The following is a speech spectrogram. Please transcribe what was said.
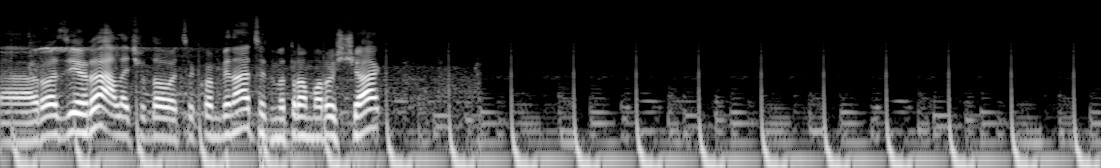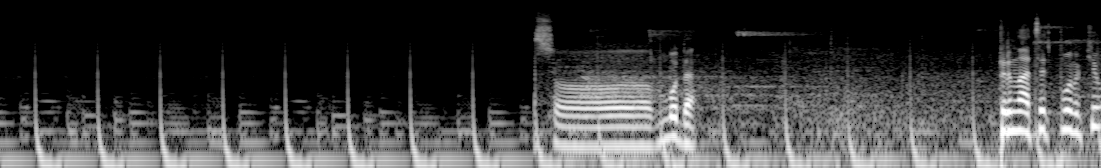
Е, Розіграли чудово цю комбінацію. Дмитро Марущак. Буде 13 пунктів.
